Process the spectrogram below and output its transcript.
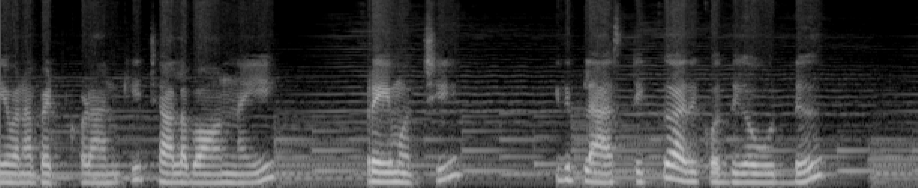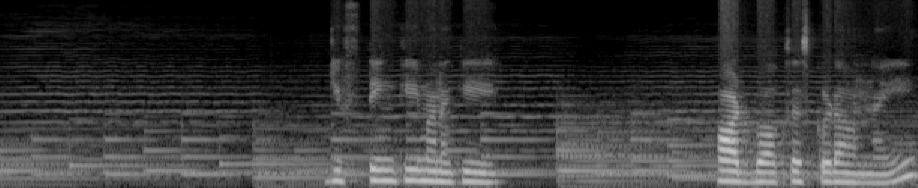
ఏమైనా పెట్టుకోవడానికి చాలా బాగున్నాయి. ఫ్రేమ్ వచ్చి. ఇది ప్లాస్టిక్ అది కొద్దిగా వుడ్. గిఫ్టింగ్కి మనకి హాట్ బాక్సెస్ కూడా ఉన్నాయి.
